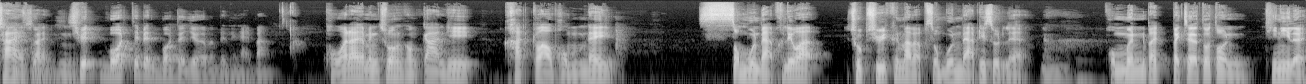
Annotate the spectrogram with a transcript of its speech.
ใช่ใช่อืมชีวิตโบ๊ทที่เป็นโบ๊ท The Yers มันเป็นยังไงบ้าง ผมว่าน่าจะเป็นช่วงของการที่ขัดเกลาผมได้สมบูรณ์แบบเขาเรียกว่า ชุบชีวิตขึ้นมาแบบสมบูรณ์แบบที่สุดเลยอืมผมเหมือนไปไปเจอตัวตนที่นี่เลย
